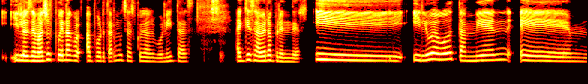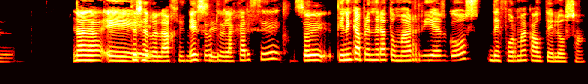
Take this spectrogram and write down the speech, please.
y los demás os pueden aportar muchas cosas bonitas. Sí. Hay que saber aprender. Y, y luego también, eh, nada, que se eh, relajen. eso, sí. relajarse. Soy, Tienen que aprender a tomar riesgos de forma cautelosa.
